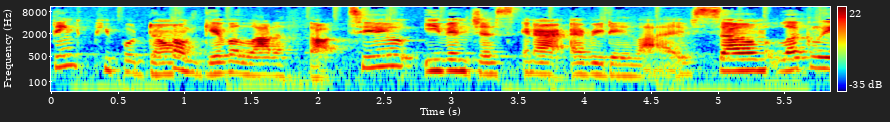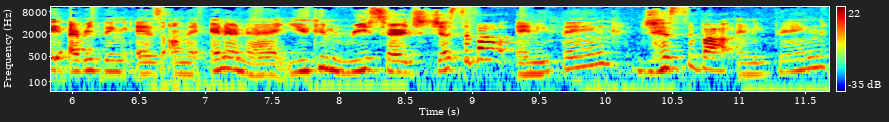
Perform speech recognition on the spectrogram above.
think people don't, don't give a lot of thought to even just in our everyday lives. So luckily everything is on the internet. You can research just about anything just about anything.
